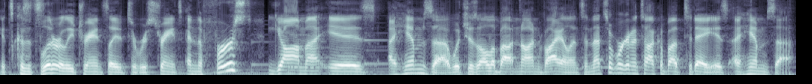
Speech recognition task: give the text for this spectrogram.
It's because it's literally translated to restraints. And the first yama is ahimsa, which is all about nonviolence. And that's what we're going to talk about today is ahimsa.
